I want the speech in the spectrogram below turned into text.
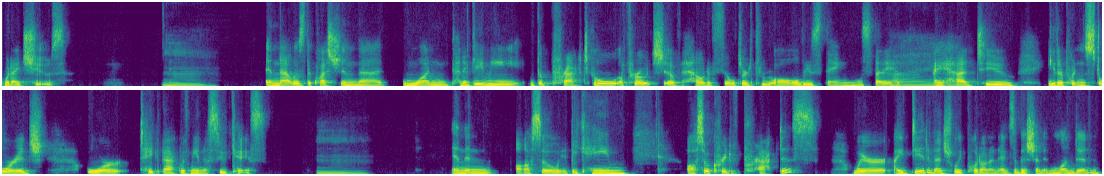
would I choose? Mm. And that was the question that one kind of gave me the practical approach of how to filter through all these things that I, Right. I had to either put in storage or take back with me in a suitcase. Mm. And then also, it became also a creative practice where I did eventually put on an exhibition in London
